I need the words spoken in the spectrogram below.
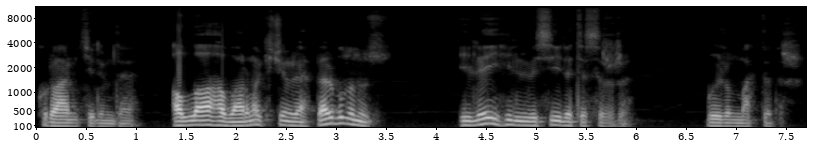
Kur'an-ı Kerim'de Allah'a varmak için rehber bulunuz. İleyhil vesilete sırrı buyurulmaktadır.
